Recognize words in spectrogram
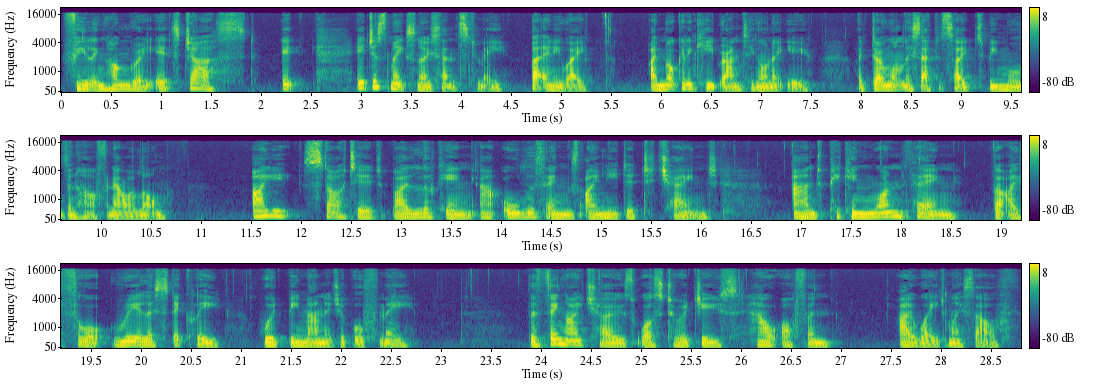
feeling hungry, it's just it it just makes no sense to me. But anyway, I'm not going to keep ranting on at you. I don't want this episode to be more than half an hour long. I started by looking at all the things I needed to change and picking one thing that I thought realistically would be manageable for me. The thing I chose was to reduce how often I weighed myself.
